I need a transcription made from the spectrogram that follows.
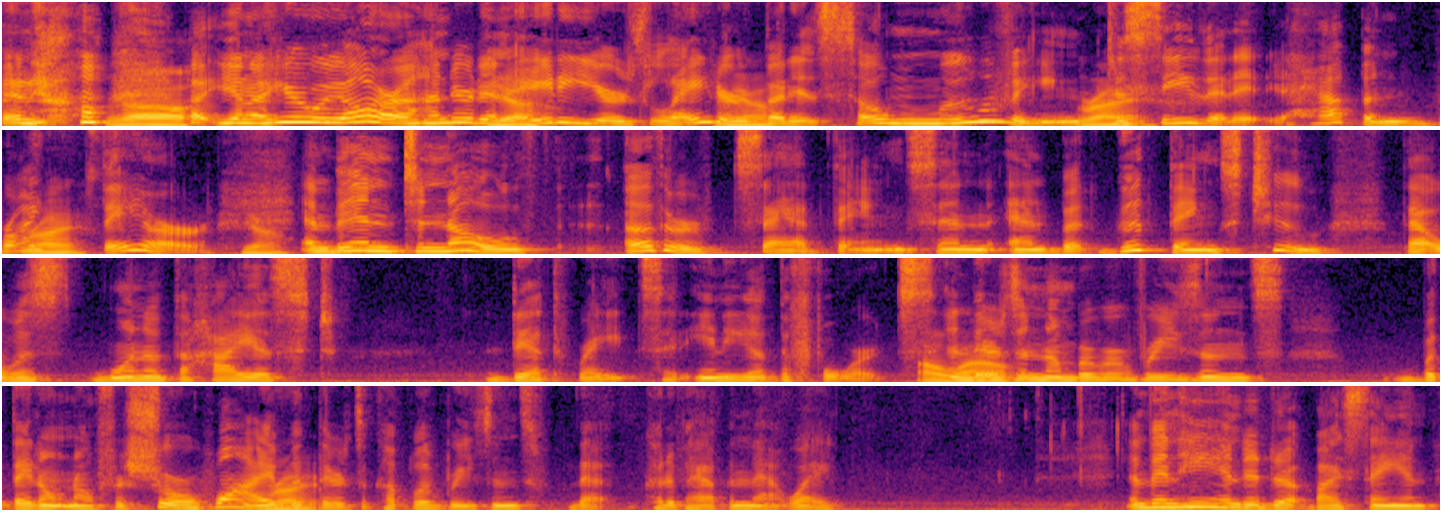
And, Oh. you know, here we are 180 years later, Yeah. but it's so moving Right. to see that it happened right, Right. there. Yeah. And then to know other sad things and, and but good things too. That was one of the highest death rates at any of the forts. Oh, and wow. there's a number of reasons, but they don't know for sure why, Right. but there's a couple of reasons that could have happened that way. And then he ended up by saying,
